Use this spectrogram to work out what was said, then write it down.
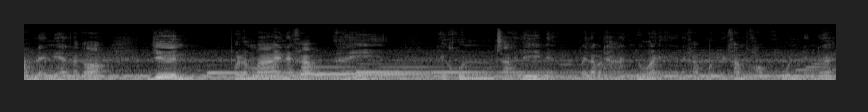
บอะไรเนี้ยแล้วก็ยื่นผลไม้นะครับ ให้ให้คุณสาลี่เนี่ยไปรับประทานด้วยนะครับเหมือนเป็นคำขอบคุณนะ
